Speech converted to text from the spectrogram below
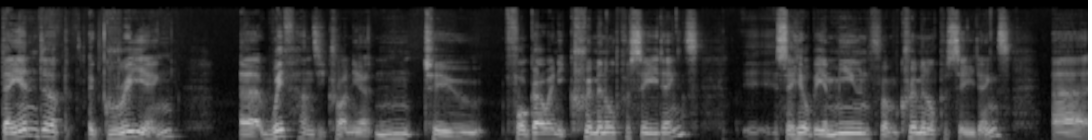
They end up agreeing uh, with Hansie Cronje n- to forego any criminal proceedings. So he'll be immune from criminal proceedings uh,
